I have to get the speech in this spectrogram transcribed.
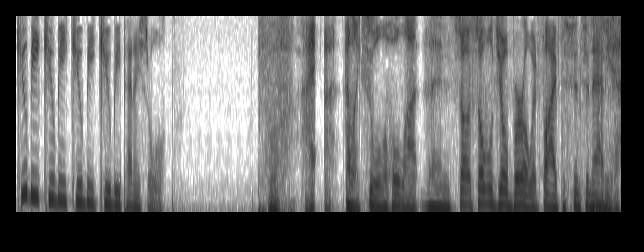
QB, QB, QB, QB, Penei Sewell. I, I like Sewell a whole lot then. So so will Joe Burrow at five to Cincinnati. Yeah.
